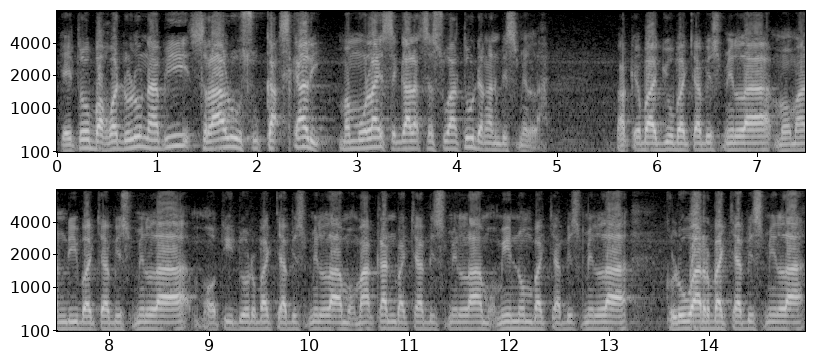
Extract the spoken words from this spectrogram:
Yaitu bahwa dulu Nabi selalu suka sekali memulai segala sesuatu dengan bismillah. Pakai baju baca bismillah, mau mandi baca bismillah, mau tidur baca bismillah, mau makan baca bismillah, mau minum baca bismillah, keluar baca bismillah.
